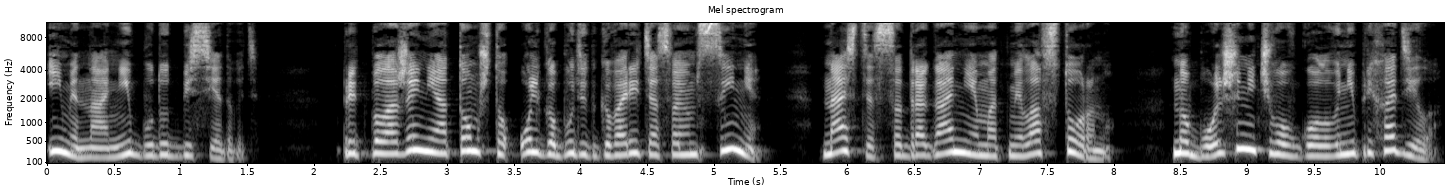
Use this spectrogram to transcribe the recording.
именно они будут беседовать. Предположение о том, что Ольга будет говорить о своем сыне, Настя с содроганием отмела в сторону, но больше ничего в голову не приходило.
